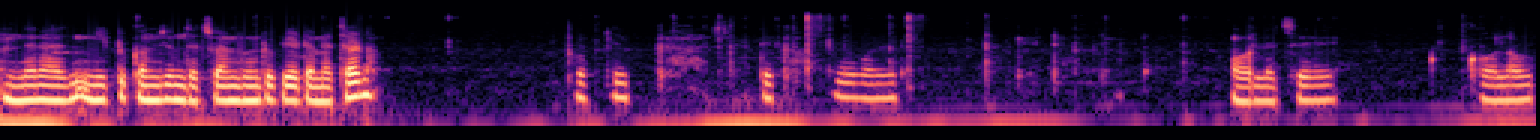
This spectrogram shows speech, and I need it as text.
And then I need to consume that's why I'm going to create a method. Public static void or let's say call out.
